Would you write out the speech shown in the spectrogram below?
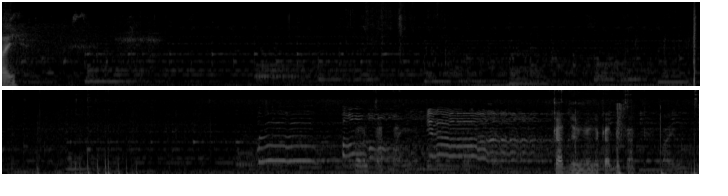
ลาย มันกัดใบกัดอยืนมันจะกัดบะกักัดดใบมันถู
